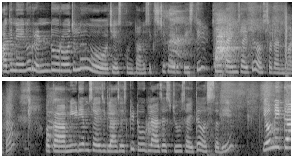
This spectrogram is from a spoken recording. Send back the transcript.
అది నేను రెండు రోజులు చేసుకుంటాను. సిక్స్టీ ఫైవ్ రూపీస్ది. టూ టైమ్స్ అయితే వస్తుంది అనమాట ఒక మీడియం సైజ్ గ్లాసెస్కి టూ గ్లాసెస్ జ్యూస్ అయితే వస్తుంది. యోమికా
